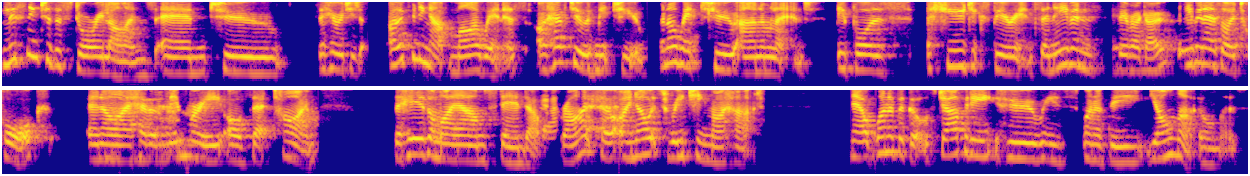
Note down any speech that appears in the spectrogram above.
listening to the storylines and to the heritage, opening up my awareness. I have to admit to you, when I went to Arnhem Land, it was a huge experience. And even, there I go, even as I talk, and I have a memory of that time, the hairs on my arms stand up, right? So I know it's reaching my heart. Now, one of the girls, Japati, who is one of the Yolngu Ilmas,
